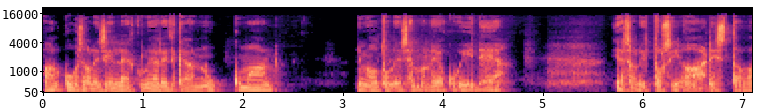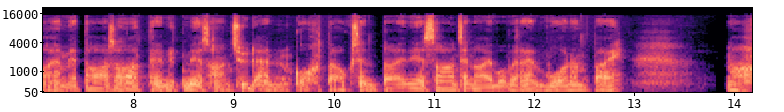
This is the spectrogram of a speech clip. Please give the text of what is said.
Alkuun se oli silleen, että kun me yritin käydä nukkumaan, niin mulla tuli semmoinen joku idea. Ja se oli tosi ahdistavaa ja me taas ajattelin, että me saan sydänkohtauksen tai me saan sen aivoverenvuodon tai no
